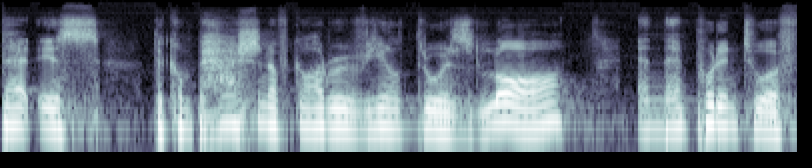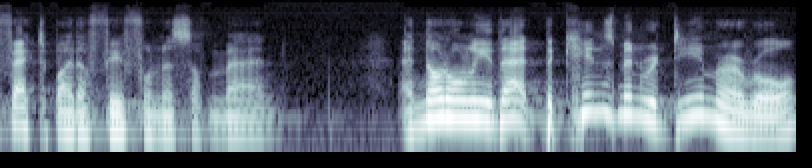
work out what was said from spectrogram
That is the compassion of God revealed through his law and then put into effect by the faithfulness of man. And not only that, the kinsman redeemer role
